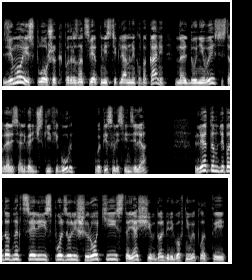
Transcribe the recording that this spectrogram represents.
Зимой из плошек под разноцветными стеклянными колпаками на льду Невы составлялись аллегорические фигуры, выписывались вензеля. Летом для подобных целей использовали широкие, стоящие вдоль берегов Невы плоты.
